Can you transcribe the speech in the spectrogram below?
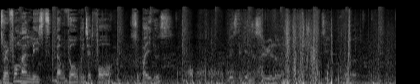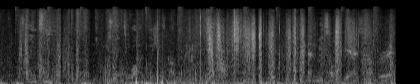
The 24 man list that we've all waited for Super Eagles. List against the Sierra Leone Trinity for 2021 Nations Cup. And then meets up players have red,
